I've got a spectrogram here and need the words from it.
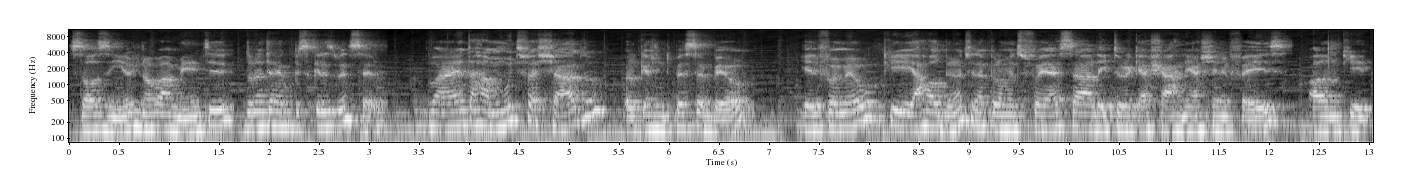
sozinhos novamente durante a recompensa que eles venceram. O Brian tava muito fechado, pelo que a gente percebeu, e ele foi meio que arrogante, né? Pelo menos foi essa leitura que a Charlie e a Shane fez, falando que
